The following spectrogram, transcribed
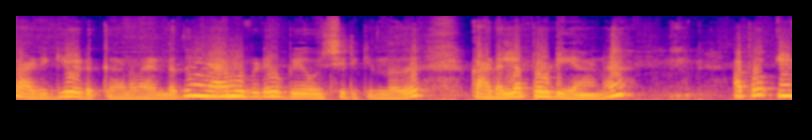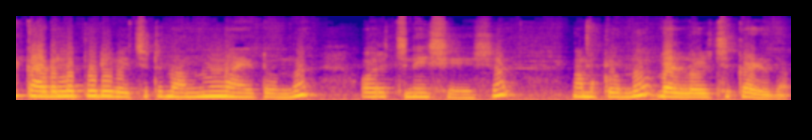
കഴുകിയെടുക്കുകയാണ് വേണ്ടത്. ഞാനിവിടെ ഉപയോഗിച്ചിരിക്കുന്നത് കടലപ്പൊടിയാണ്. അപ്പോൾ ഈ കടലപ്പൊടി വെച്ചിട്ട് നന്നായിട്ടൊന്ന് ഉരച്ചതിന് ശേഷം നമുക്കൊന്ന് വെള്ളമൊഴിച്ച് കഴുകാം.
